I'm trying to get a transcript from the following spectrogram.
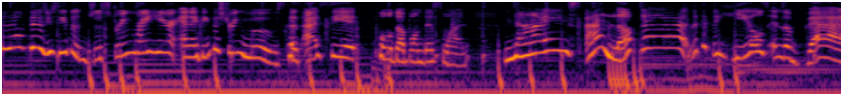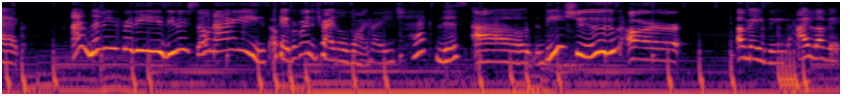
I love this. You see the, the string right here? And I think the string moves because I see it pulled up on this one. Nice. I love that. Look at the heels in the back. I'm living for these. These are so nice. Okay, we're going to try those on. Right, check this out. These shoes are amazing. I love it.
